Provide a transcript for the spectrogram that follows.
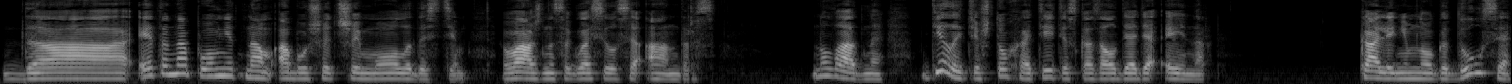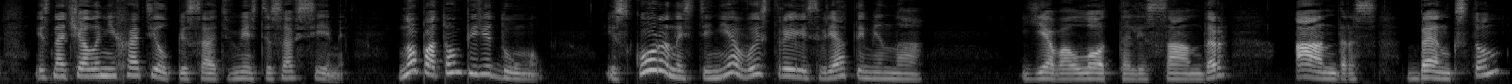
«Да, это напомнит нам об ушедшей молодости», — важно согласился Андерс. «Ну ладно, делайте, что хотите», — сказал дядя Эйнер. Калли немного дулся и сначала не хотел писать вместе со всеми, но потом передумал, и скоро на стене выстроились в ряд имена. Ева Лотта Лиссандер, Андерс Бэнкстон,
